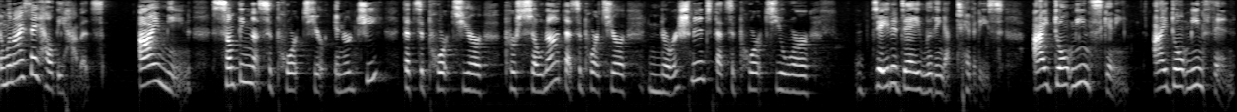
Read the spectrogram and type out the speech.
And when I say healthy habits, I mean something that supports your energy, that supports your persona, that supports your nourishment, that supports your day to day living activities. I don't mean skinny. I don't mean thin.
